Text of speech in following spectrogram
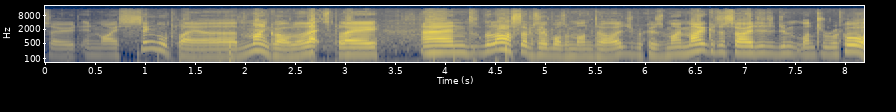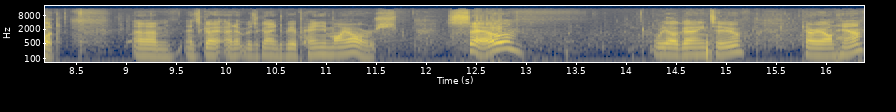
episode in my single player Minecraft Let's Play. And the last episode was a montage because my mic decided it didn't want to record. Um, it's going and it was going to be a pain in my arse. So we are going to carry on here,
